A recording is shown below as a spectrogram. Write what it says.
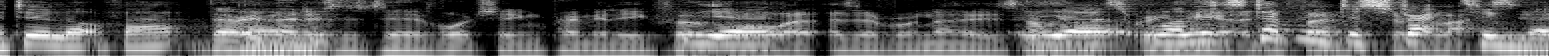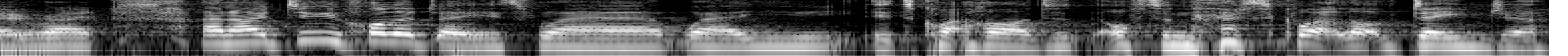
I do a lot of that. Very Um, meditative, watching Premier League football, yeah. as everyone knows. Nothing Yeah, like well, it's a definitely defence to relax distracting though, right? And I do holidays where where you it's quite hard. Often there's quite a lot of danger,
